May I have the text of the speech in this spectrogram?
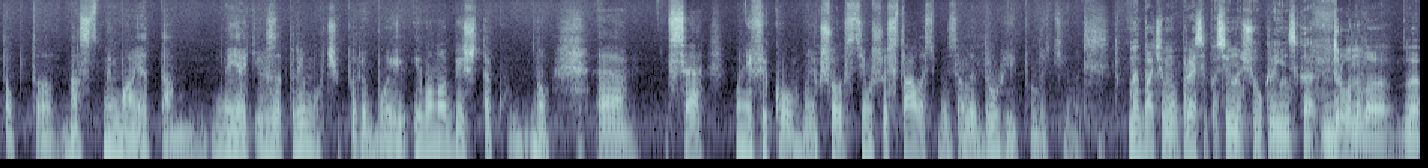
Тобто, в нас немає там ніяких затримок чи перебоїв, і воно більш так, ну. Е, все уніфіковано. Якщо з цим щось сталося, ми взяли другий і полетіли. Ми бачимо в пресі постійно, що українська дронова е,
